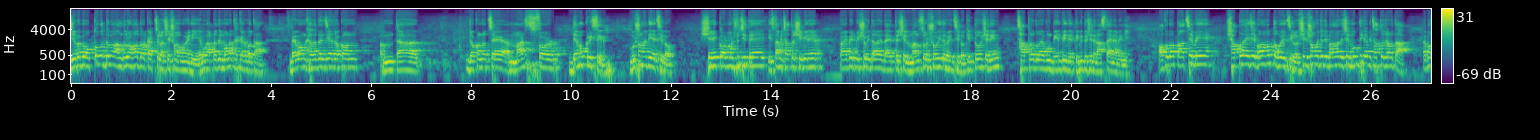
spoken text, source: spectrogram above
যেভাবে ঐক্যবদ্ধভাবে আন্দোলন হওয়া দরকার ছিল, সে সময় হয়নি। এবং আপনাদের মনে থাকার কথা এবং খালেদা জিয়া যখন তা যখন হচ্ছে, মার্চ ফর ডেমোক্রেসির ঘোষণা দিয়েছিল সেই কর্মসূচিতে ইসলামী ছাত্র শিবিরের প্রাইভেট বিশ্ববিদ্যালয়ের দায়িত্বশীল মানসুর শহীদ হয়েছিল। কিন্তু সেদিন ছাত্রদল এবং বিএনপি নেতৃবৃন্দ সেদিন রাস্তায় নামেনি। অথবা পাঁচে মে সাপ্লাই যে গণহত্যা হয়েছিল, সেই সময় যদি বাংলাদেশের মুক্তিকামী ছাত্র জনতা এবং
